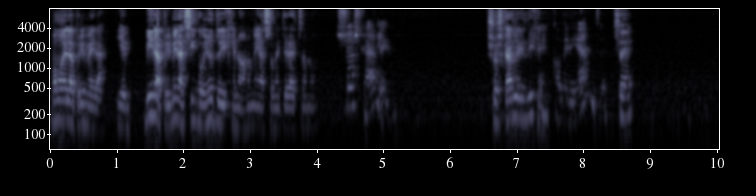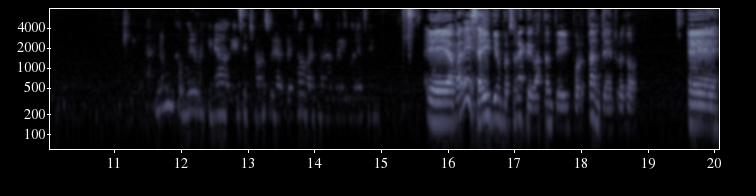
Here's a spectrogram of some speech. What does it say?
Vamos a ver la primera. Y el- vi la primera cinco minutos y dije, no, no me voy a someter a esto, no. George Carlin, George Carlin, dije. el comediante. Sí. Nunca me hubiera imaginado que ese chabón se hubiera prestado para hacer una película así. Eh, aparece ahí, tiene un personaje bastante importante dentro de todo. Eh,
